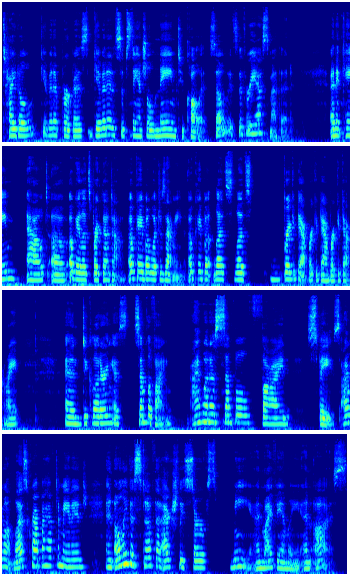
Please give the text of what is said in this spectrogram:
title, give it a purpose, give it a substantial name to call it. So it's the 3S method. And it came out of okay, let's break that down. Okay, but what does that mean? Okay, but let's let's break it down, break it down, break it down, right? And decluttering is simplifying. I want a simplified space. I want less crap I have to manage and only the stuff that actually serves me and my family and us.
